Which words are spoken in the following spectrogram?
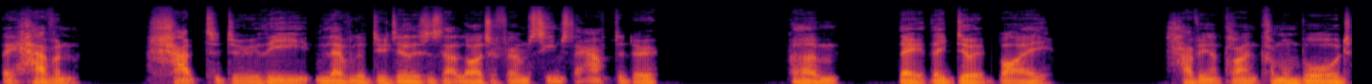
they haven't had to do the level of due diligence that larger firms seems to have to do. Um, they they do it by having a client come on board,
